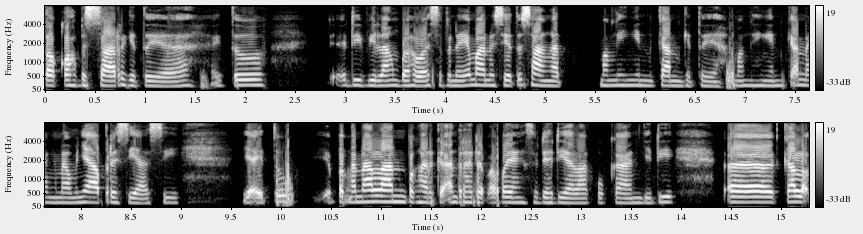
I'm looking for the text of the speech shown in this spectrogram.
tokoh besar gitu ya, itu dibilang bahwa sebenarnya manusia itu sangat menginginkan gitu ya, menginginkan yang namanya apresiasi, yaitu pengenalan, penghargaan terhadap apa yang sudah dia lakukan. Jadi uh, kalau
